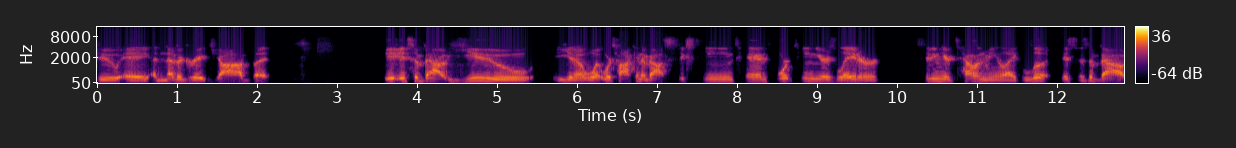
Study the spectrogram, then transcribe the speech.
to a another great job but it's about you you know what we're talking about 16 10 14 years later sitting here telling me like look this is about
